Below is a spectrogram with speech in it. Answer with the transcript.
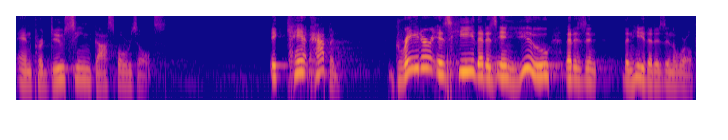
and producing gospel results. It can't happen. Greater is he that is in you that is in, than he that is in the world.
